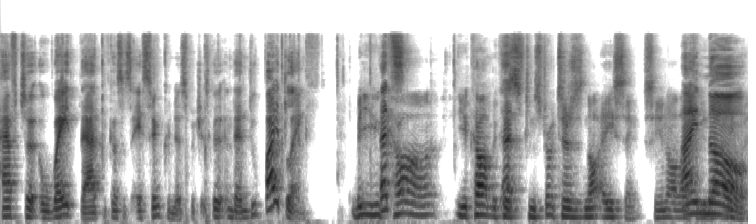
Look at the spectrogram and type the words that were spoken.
have to await that because it's asynchronous, which is good, and then do byte length. But you That's- can't. You can't because constructors is not async, so you're not. Allowed I to do know.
